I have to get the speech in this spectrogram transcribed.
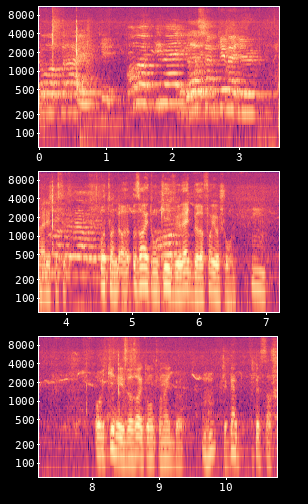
Jó, akkor álljunk ki. Gyorsan kimegyünk. Egy picit. Ott van az ajtón kívül egyből a folyosón. Hmm. Ahogy kinéz az ajtón, ott van egyből. Mhm. Csak nem beszart.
